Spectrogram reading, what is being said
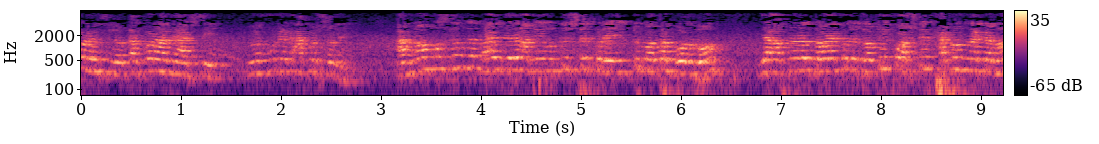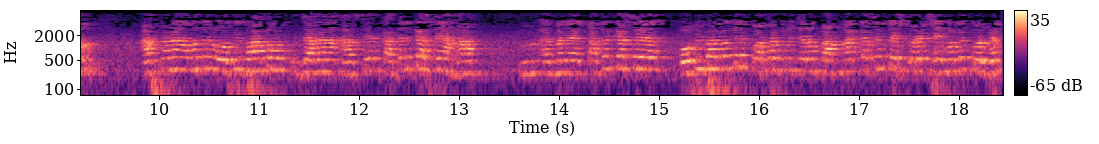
করে হয়েছিল তারপরে আমি আসছি মনের আকর্ষণে। আর নন মুসলিমদের ভাইদের আমি উদ্দেশ্য করে একটু কথা বলব যে আপনারা দয়া করে যতই কষ্টে থাকুন না কেন, আপনারা আমাদের অভিভাবক যারা আছে, তাদের কাছে হাত মানে তাদের কাছে অভিভাবকের কথাগুলো যেন বাপ মার কাছে পেশ করে সেইভাবে করবেন।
